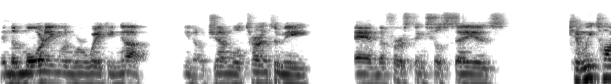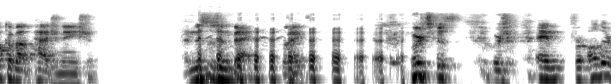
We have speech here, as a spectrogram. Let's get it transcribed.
in the morning when we're waking up, you know, Jen will turn to me and the first thing she'll say is, Can we talk about pagination? And this is in bed, right? we're just we're and for other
